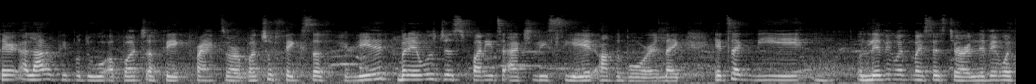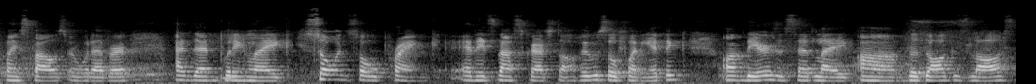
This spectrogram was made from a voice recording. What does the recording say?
there a lot of people do a bunch of fake pranks or a bunch of fake stuff period. But it was just funny to actually see it on the board. Like it's like me living with my sister or living with my spouse or whatever and then putting like so and so prank and it's not scratched off. It was so funny. I think on theirs it said like um the dog is lost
